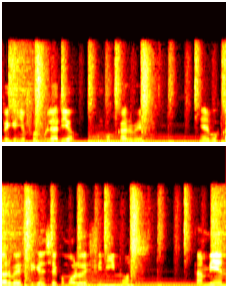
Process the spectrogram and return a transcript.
pequeño formulario un buscar B. En el buscar B fíjense cómo lo definimos. También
